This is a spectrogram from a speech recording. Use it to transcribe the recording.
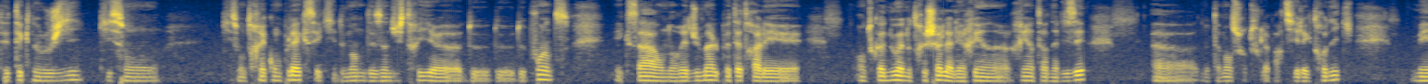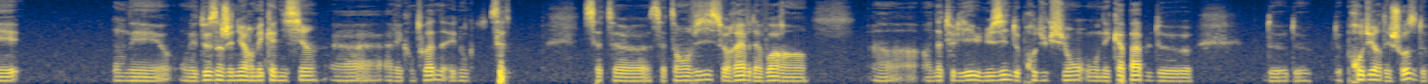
des technologies qui sont, qui sont très complexes et qui demandent des industries euh, de, pointe, et que ça, on aurait du mal peut-être à les, en tout cas nous à notre échelle, à les réinternaliser, notamment sur toute la partie électronique. Mais on est, on est deux ingénieurs mécaniciens euh, avec Antoine, et donc cette, cette, euh, cette envie, ce rêve d'avoir un, un, atelier, une usine de production où on est capable de, de, de, produire des choses, de,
